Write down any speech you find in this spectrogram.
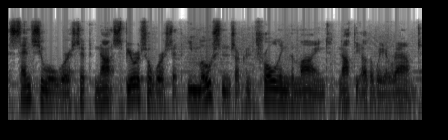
sensual worship, not spiritual worship. Emotions are controlling the mind, not the other way around.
